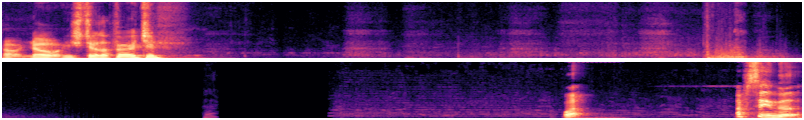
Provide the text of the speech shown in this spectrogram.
Oh no, he's still a virgin. What? I've seen the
